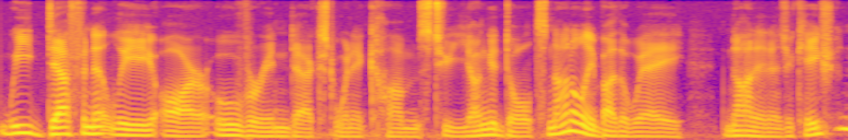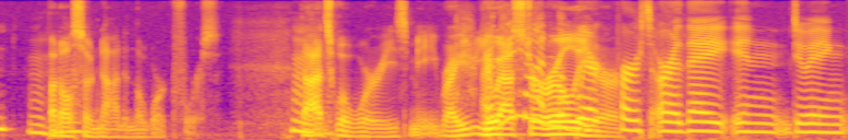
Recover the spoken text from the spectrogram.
We definitely are over indexed when it comes to young adults, not only, by the way, not in education, Mm-hmm. but also not in the workforce. That's what worries me, right? Hmm. You asked not in the earlier. workforce, or are they in doing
